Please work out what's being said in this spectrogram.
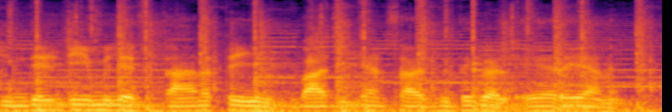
ഇന്ത്യൻ ടീമിലെ സ്ഥാനത്തെയും ബാധിക്കാൻ സാധ്യതകൾ ഏറെയാണ്.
